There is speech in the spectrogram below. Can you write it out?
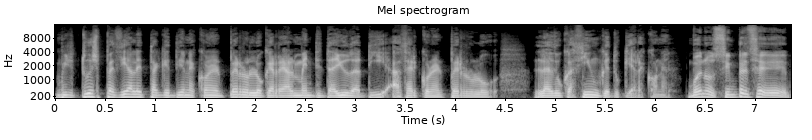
virtud especial esta que tienes con el perro es lo que realmente te ayuda a ti a hacer con el perro lo- la educación que tú quieres con él. Bueno, siempre se,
